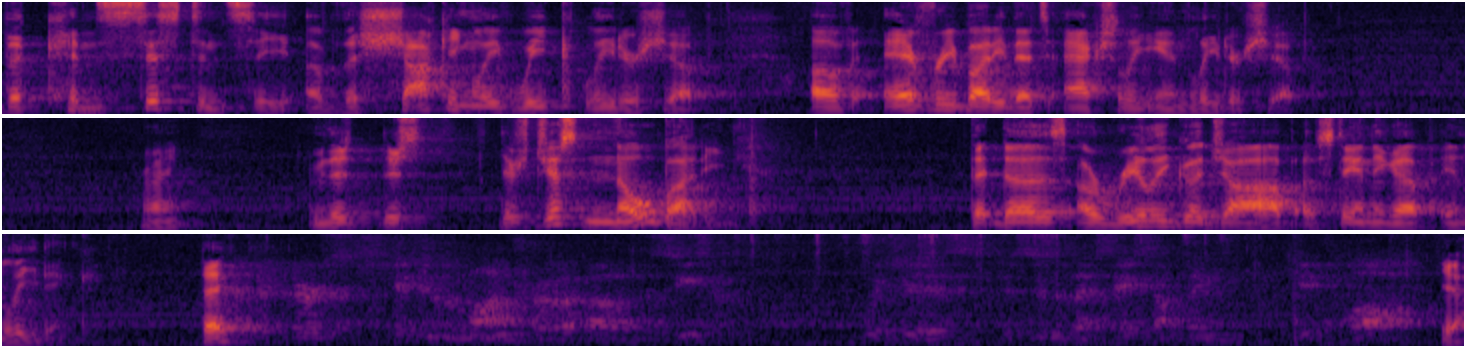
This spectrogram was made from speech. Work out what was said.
the consistency of the shockingly weak leadership of everybody that's actually in leadership. Right? I mean, there's, there's, there's just nobody that does a really good job of standing up and leading. Dave? They're sticking to the mantra of the Caesar, which is as soon as I say something, it's law. Yeah.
